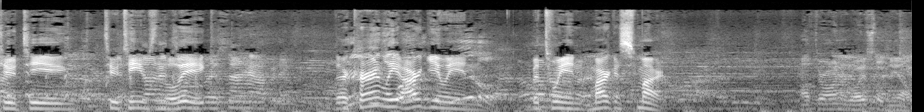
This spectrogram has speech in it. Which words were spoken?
two team, two teams in the league. They're currently arguing between Marcus Smart. I'll throw in a Royce O'Neale.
